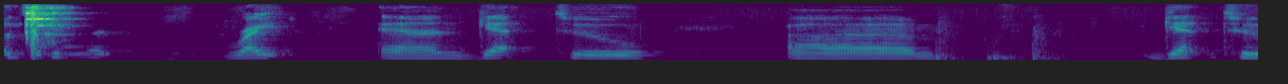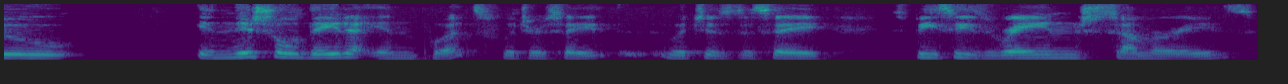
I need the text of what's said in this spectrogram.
let's do it right and get to, um, get to initial data inputs, which are say, which is to say, species range summaries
